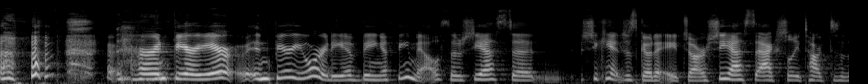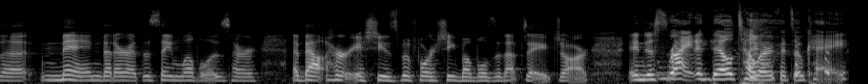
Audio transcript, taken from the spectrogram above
her inferior inferiority of being a female. So she has to she can't just go to HR. She has to actually talk to the men that are at the same level as her about her issues before she bubbles it up to HR. And just right, and they'll tell her if it's okay.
